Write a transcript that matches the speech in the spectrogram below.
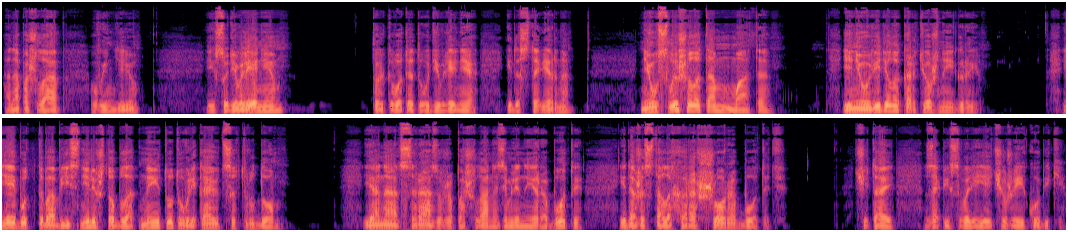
Она пошла в Индию и с удивлением, только вот это удивление и достоверно, не услышала там мата и не увидела картежной игры. Ей будто бы объяснили, что блатные тут увлекаются трудом. И она сразу же пошла на земляные работы и даже стала хорошо работать. Читай, записывали ей чужие кубики.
